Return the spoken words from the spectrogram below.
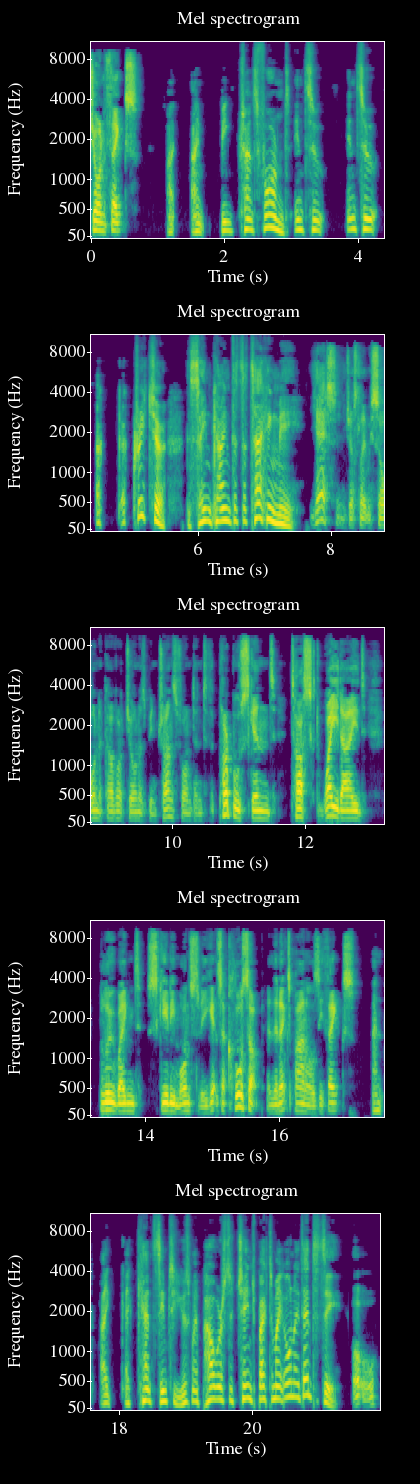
J'onn thinks, I, I'm being transformed into, into a, a creature, the same kind that's attacking me. Yes, and just like we saw on the cover, J'onn has been transformed into the purple skinned, tusked, wide eyed, blue winged, scary monster. He gets a close up in the next panel as he thinks, And I, I can't seem to use my powers to change back to my own identity. uh oh.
